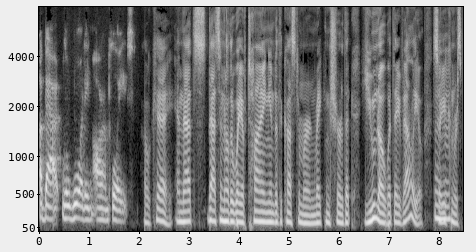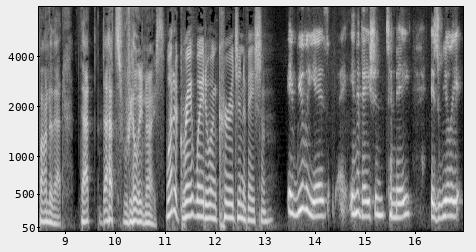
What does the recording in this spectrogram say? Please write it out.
about rewarding our employees. Okay. And that's that's another way of tying into the customer and making sure that you know what they value so you mm-hmm. can respond to that. That that's really nice. What a great way to encourage innovation. It really is innovation to me is really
